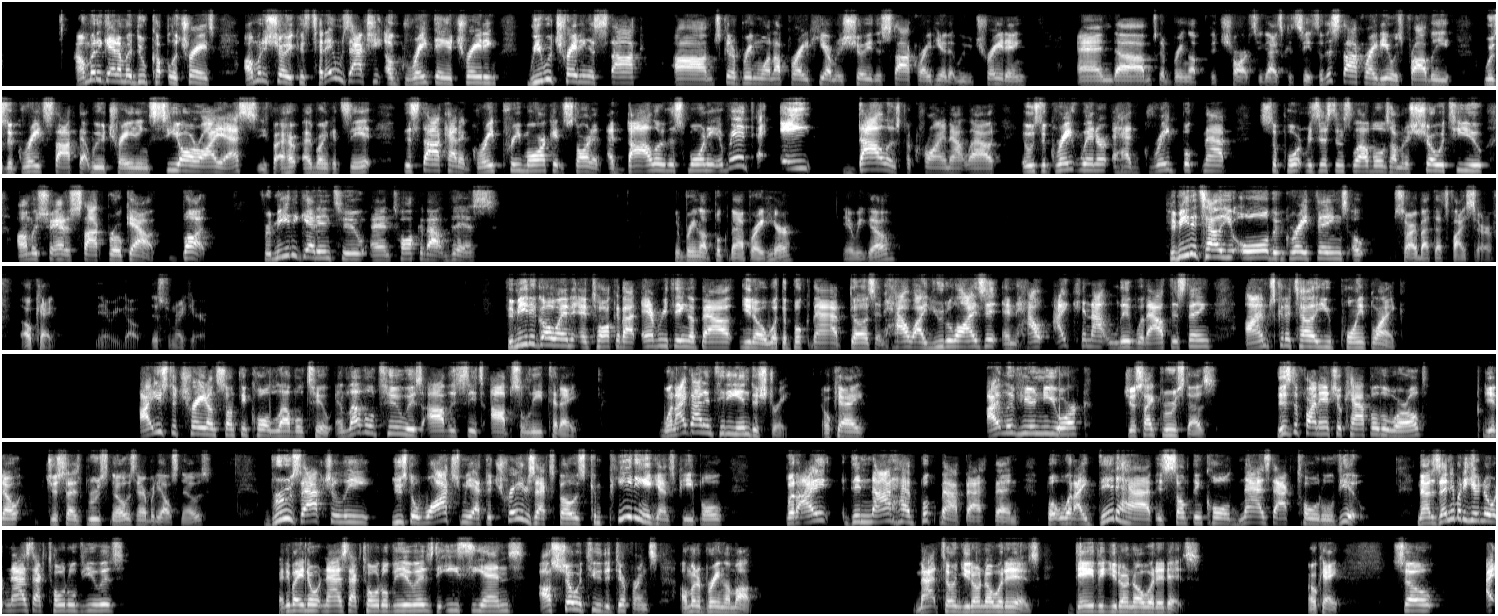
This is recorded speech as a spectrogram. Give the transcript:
I'm to get, I'm to do a couple of trades. I'm to show you because today was actually a great day of trading. We were trading a stock. I'm just going to bring one up right here. I'm going to show you the stock right here that we were trading. And uh, I'm just going to bring up the chart so you guys can see it. So this stock right here was probably was a great stock that we were trading. CRIS, if everyone can see it. This stock had a great pre-market. Started a dollar this morning. It ran to eight dollars for crying out loud. It was a great winner. It had great book map support resistance levels. I'm going to show it to you. I'm going to show you how the stock broke out. But for me to get into and talk about this, To bring up bookmap right here. There we go. For me to tell you all the great things, oh, sorry about that, that's Fiserv. Okay, there we go. This one right here for me to go in and talk about everything about you know what the bookmap does and how I utilize it and how I cannot live without this thing, I'm just going to tell you point blank. I used to trade on something called level 2 and level 2 is obviously it's obsolete today. When I got into the industry, okay? I live here in New York just like Bruce does. This is the financial capital of the world, you know, just as Bruce knows and everybody else knows. Bruce actually used to watch me at the Traders Expos competing against people, but I did not have Bookmap back then. But what I did have is something called NASDAQ Total View. Now, does anybody here know what NASDAQ Total View is? Anybody know what NASDAQ Total View is? The ECNs? I'll show it to you the difference. I'm going to bring them up. Matt Tone, you don't know what it is. David, you don't know what it is. Okay. So I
